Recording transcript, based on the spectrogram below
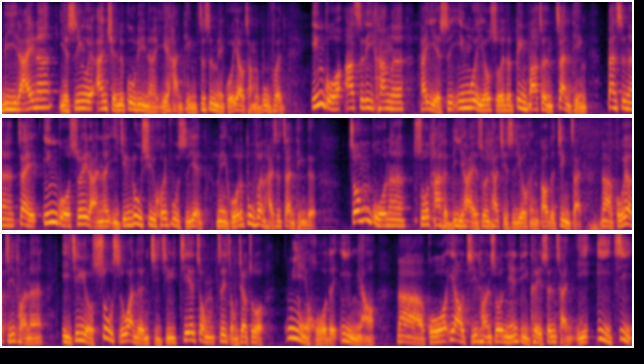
李来呢，也是因为安全的顾虑呢，也喊停。这是美国药厂的部分。英国阿斯利康呢，它也是因为有所谓的并发症暂停。但是呢，在英国虽然呢已经陆续恢复实验，美国的部分还是暂停的。中国呢说它很厉害，说它其实有很高的进展。那国药集团呢，已经有数十万人积极接种这种叫做灭活的疫苗。那国药集团说年底可以生产一亿剂，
